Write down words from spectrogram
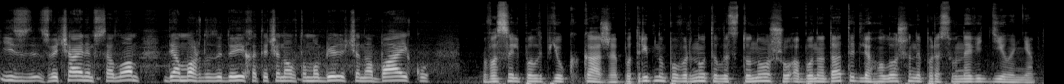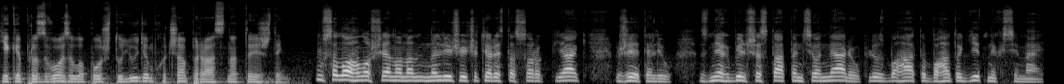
із звичайним селом, де можна доїхати чи на автомобілі, чи на байку. Василь Пилип'юк каже, потрібно повернути листоношу або надати для Голошини пересувне відділення, яке прозвозило пошту людям хоча б раз на тиждень. Ну, село Голошино налічує 445 жителів, з них більше 100 пенсіонерів, плюс багато багатодітних сімей,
